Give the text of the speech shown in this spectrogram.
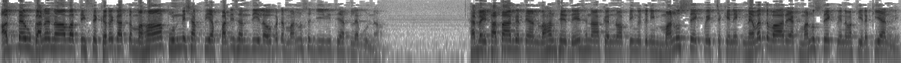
අත්බැව් ගණනාවක් තිස්සේ කරගත්ත මහා පුණ්‍ය ශක්තියක් පරිසම් දීලා ඔබට මනුස්ස ජීවිතයක් ලැබුණා. හැබැයි තථාගතයන් වහන්සේ දේශනා කරනවා පින්විතනි මනුස්සෙක් වෙච්ච කෙනෙක් නැවත වාරයක් මනුස්සෙක් වෙනවා කියලා කියන්නේ.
